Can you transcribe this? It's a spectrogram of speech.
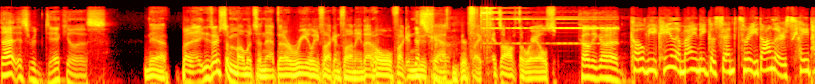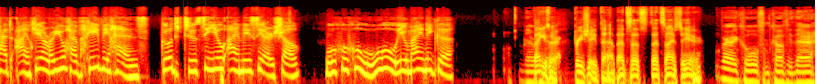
That is ridiculous. Yeah, but uh, there's some moments in that that are really fucking funny. That whole fucking That's newscast, it's like it's off the rails. Kobe, go ahead. Kobe Killer my nigga sent three dollars. Hey Pat, I hear you have heavy hands. Good to see you. I miss your show. Woo hoo hoo, you my nigga. There Thank you, go. sir. Appreciate that. That's that's that's nice to hear. Very cool from Kofi there.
